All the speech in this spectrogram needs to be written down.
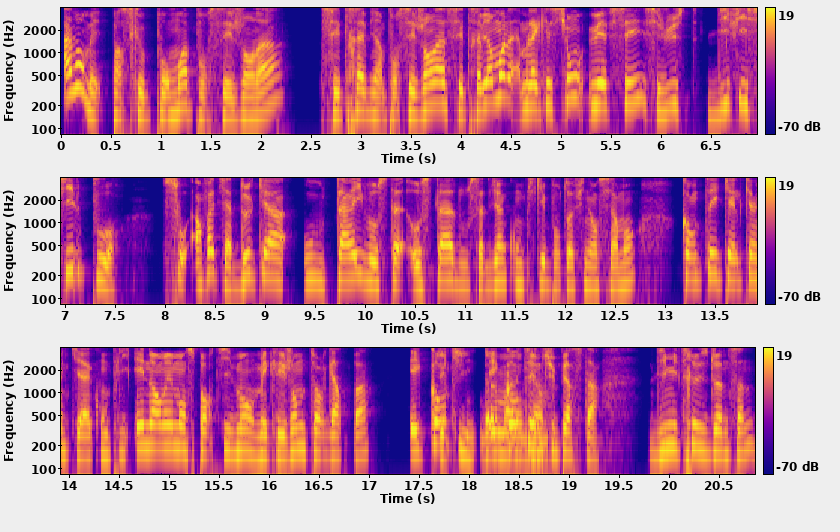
Ah non, mais parce que pour moi, pour ces gens-là, c'est très bien. Pour ces gens-là, c'est très bien. Moi, la, la question UFC, c'est juste difficile pour. En fait, il y a deux cas où t'arrives au, sta- au stade où ça devient compliqué pour toi financièrement. Quand t'es quelqu'un qui a accompli énormément sportivement, mais que les gens ne te regardent pas. Et quand, qui? et quand t'es une superstar. Dimitrius Johnson.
